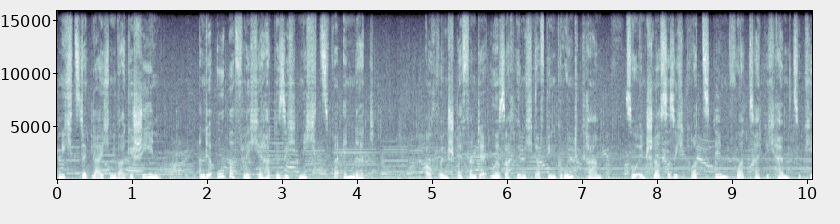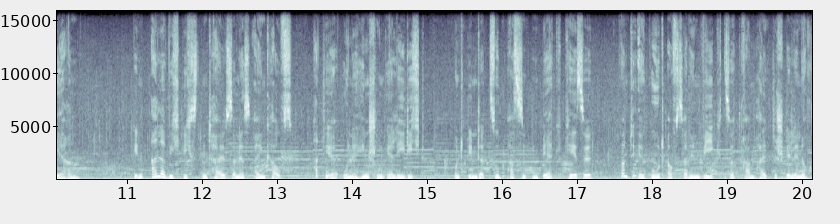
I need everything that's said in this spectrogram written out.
nichts dergleichen war geschehen. An der Oberfläche hatte sich nichts verändert. Auch wenn Stefan der Ursache nicht auf den Grund kam, so entschloss er sich trotzdem, vorzeitig heimzukehren. Den allerwichtigsten Teil seines Einkaufs hatte er ohnehin schon erledigt und den dazu passenden Bergkäse konnte er gut auf seinen Weg zur Tramhaltestelle noch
